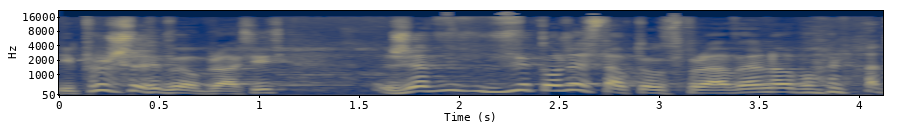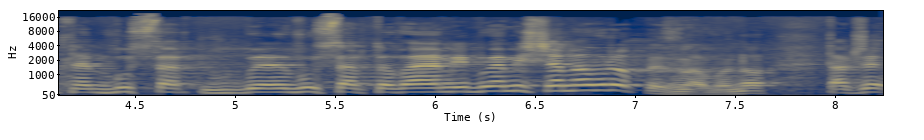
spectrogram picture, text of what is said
I proszę sobie wyobrazić, że wykorzystał tą sprawę, no bo na ten bus start, BMW startowałem i byłem mistrzem Europy znowu. No, także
